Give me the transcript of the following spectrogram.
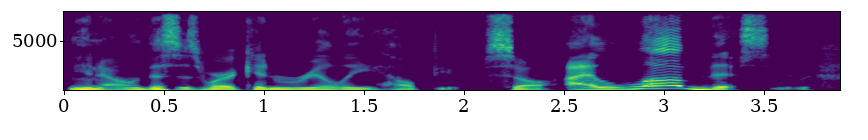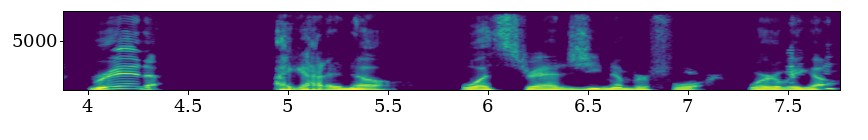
You know, this is where it can really help you. So I love this. Miranda, I got to know what's strategy number four? Where do we go?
